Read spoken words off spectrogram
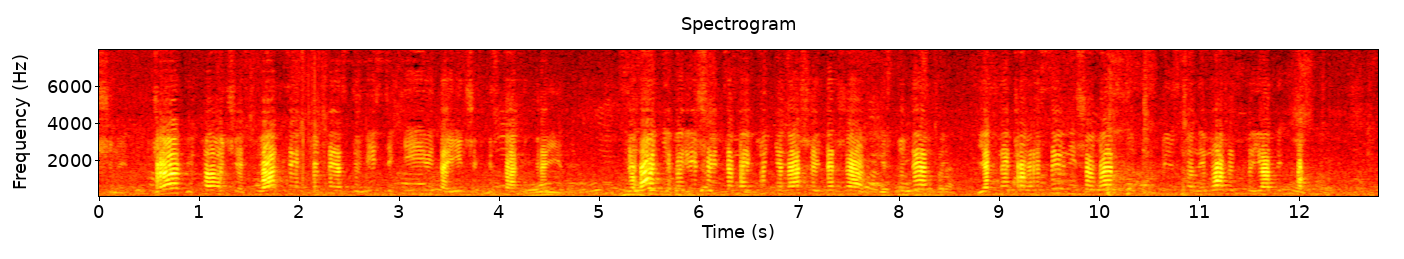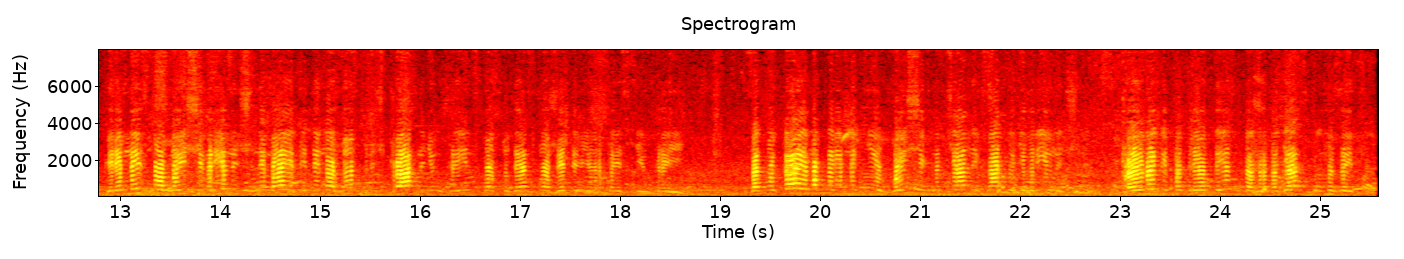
Рівненщини брати участь в акціях протесту в місті Києві та інших містах України. Сьогодні вирішується майбутнє нашої держави, і студенти, як найпрогресивніша верства суспільства, не можуть стояти осторонь. Керівництво вищим Рівненщини має піти на зустріч прагненню українського студентства жити в європейській Україні. Закликаємо керівників вищих навчальних закладів Рівненщини проявити патріотизм та громадянську позицію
